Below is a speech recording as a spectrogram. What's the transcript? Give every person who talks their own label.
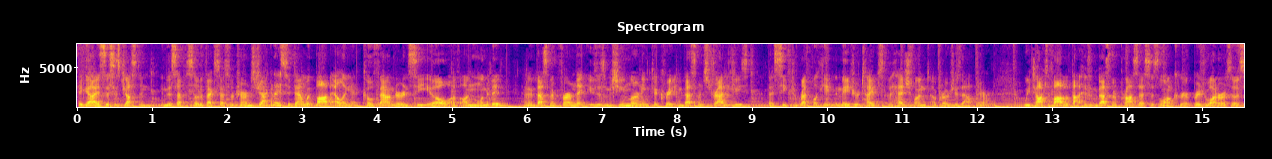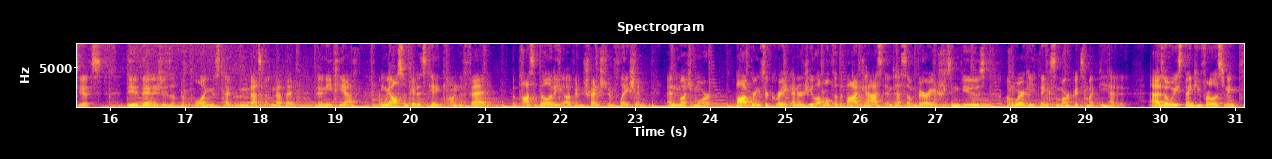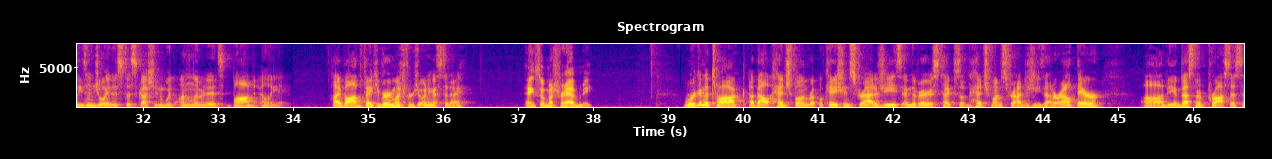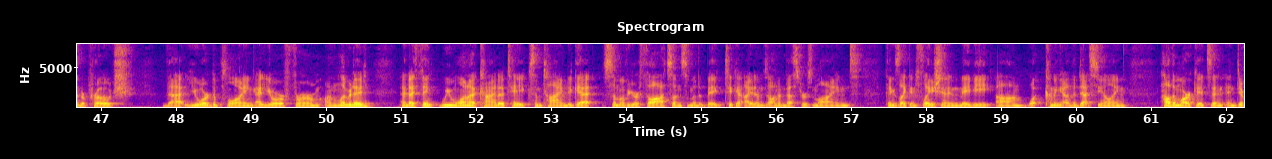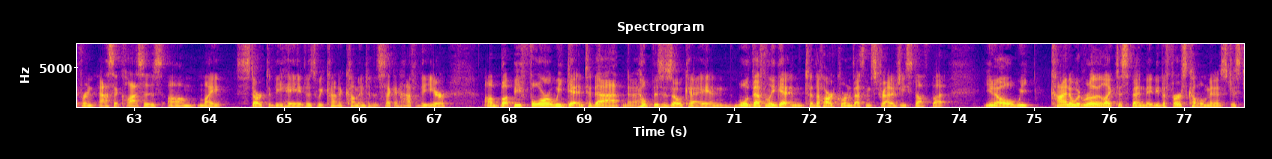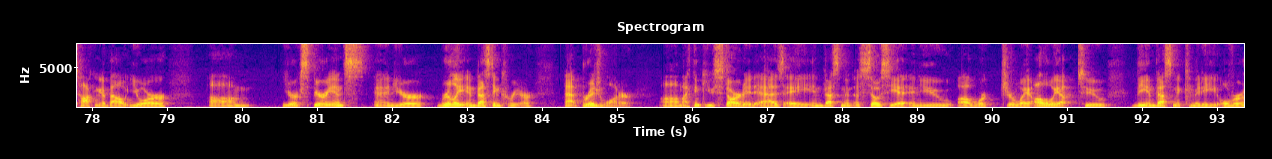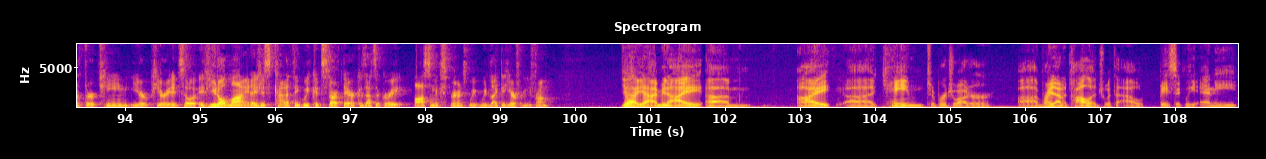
Speaker 1: Hey guys, this is Justin. In this episode of Excess Returns, Jack and I sit down with Bob Elliott, co founder and CEO of Unlimited, an investment firm that uses machine learning to create investment strategies that seek to replicate the major types of hedge fund approaches out there. We talked to Bob about his investment process, his long career at Bridgewater Associates, the advantages of deploying this type of investment method in an ETF, and we also get his take on the Fed, the possibility of entrenched inflation, and much more. Bob brings a great energy level to the podcast and has some very interesting views on where he thinks the markets might be headed. As always, thank you for listening. Please enjoy this discussion with Unlimited's Bob Elliott. Hi, Bob. Thank you very much for joining us today.
Speaker 2: Thanks so much for having me.
Speaker 1: We're going to talk about hedge fund replication strategies and the various types of hedge fund strategies that are out there, uh, the investment process and approach that you're deploying at your firm, Unlimited. And I think we want to kind of take some time to get some of your thoughts on some of the big ticket items on investors' minds things like inflation, maybe um, what coming out of the debt ceiling, how the markets and, and different asset classes um, might start to behave as we kind of come into the second half of the year. Um, but before we get into that, and I hope this is okay, and we'll definitely get into the hardcore investment strategy stuff, but you know, we kind of would really like to spend maybe the first couple minutes just talking about your um, your experience and your really investing career at Bridgewater. Um, I think you started as a investment associate and you uh, worked your way all the way up to the investment committee over a 13 year period. So if you don't mind, I just kind of think we could start there because that's a great, awesome experience we, would like to hear from you from.
Speaker 2: Yeah, yeah. I mean, I um, I uh, came to Bridgewater uh, right out of college without basically any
